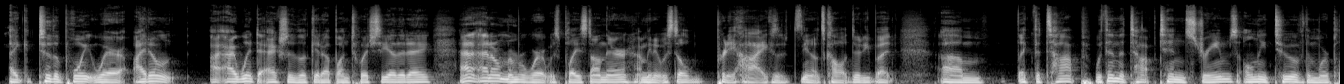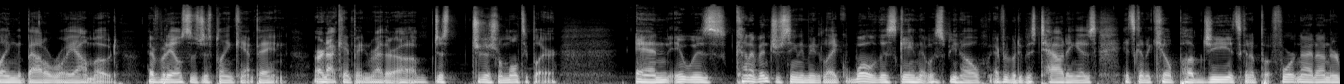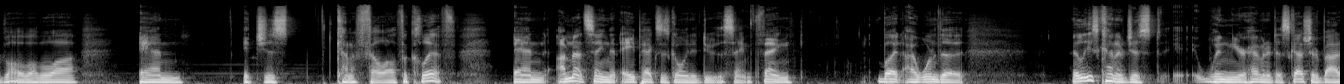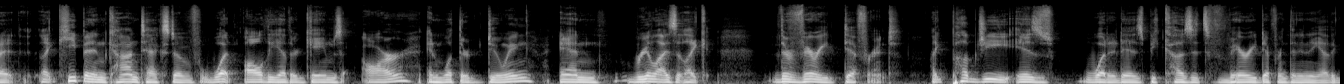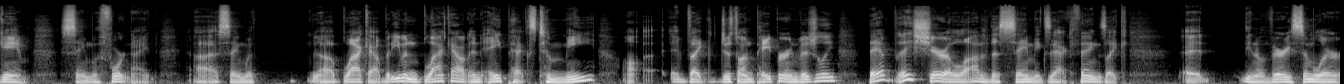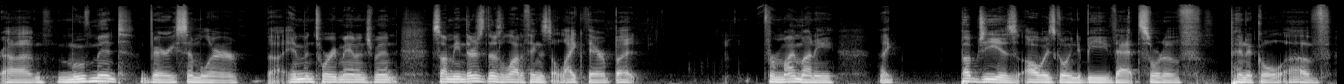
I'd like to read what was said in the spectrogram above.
Like to the point where I don't. I I went to actually look it up on Twitch the other day, and I don't remember where it was placed on there. I mean, it was still pretty high because it's you know it's Call of Duty, but um, like the top within the top ten streams, only two of them were playing the battle royale mode. Everybody else was just playing campaign, or not campaign, rather, uh, just traditional multiplayer. And it was kind of interesting to me, like, whoa, this game that was, you know, everybody was touting as it's going to kill PUBG, it's going to put Fortnite under, blah, blah, blah, blah. And it just kind of fell off a cliff. And I'm not saying that Apex is going to do the same thing, but I wanted to at least kind of just when you're having a discussion about it, like keep it in context of what all the other games are and what they're doing and realize that like they're very different. Like PUBG is what it is because it's very different than any other game. Same with Fortnite. Uh, same with uh, Blackout. But even Blackout and Apex, to me, uh, like just on paper and visually, they have they share a lot of the same exact things. Like, uh, you know, very similar uh, movement, very similar uh, inventory management. So I mean, there's there's a lot of things to like there. But for my money, like PUBG is always going to be that sort of pinnacle of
